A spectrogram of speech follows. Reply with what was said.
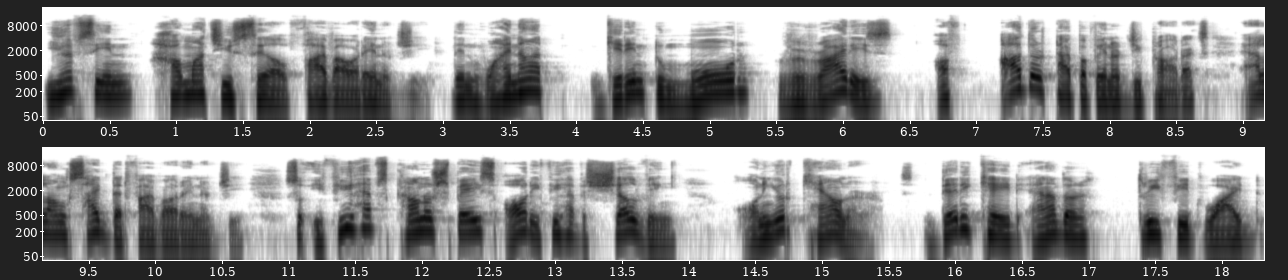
you have seen how much you sell five hour energy. Then why not get into more varieties of other type of energy products alongside that five hour energy? So if you have counter space or if you have a shelving on your counter, dedicate another three feet wide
